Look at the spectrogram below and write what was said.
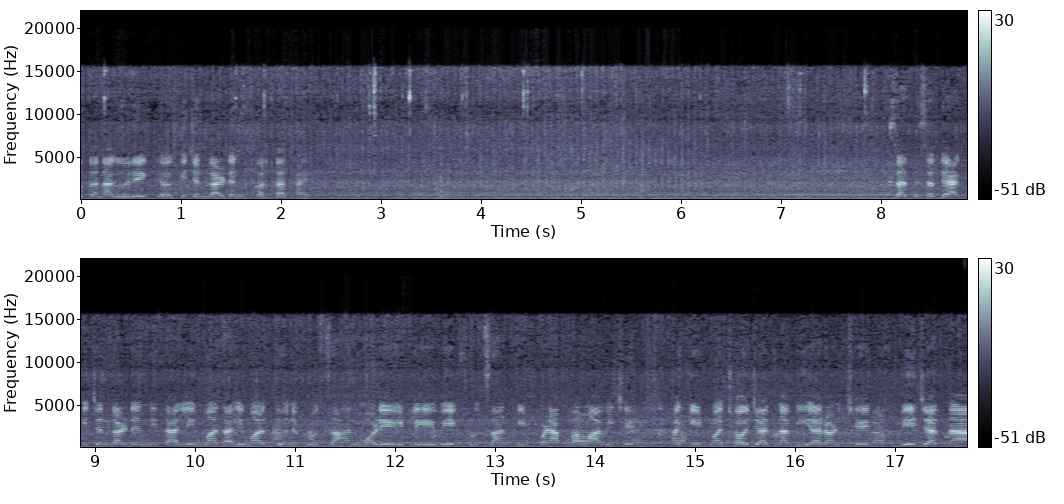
પોતાના ઘરે કિચન ગાર્ડન કરતા થાય. સાથે સાથે આ કિચન ગાર્ડનની તાલીમમાં તાલીમાર્થીઓને પ્રોત્સાહન મળે એટલે એવી એક પ્રોત્સાહન કીટ પણ આપવામાં આવી છે. આ કીટમાં છ જાતના બિયારણ છે, બે જાતના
